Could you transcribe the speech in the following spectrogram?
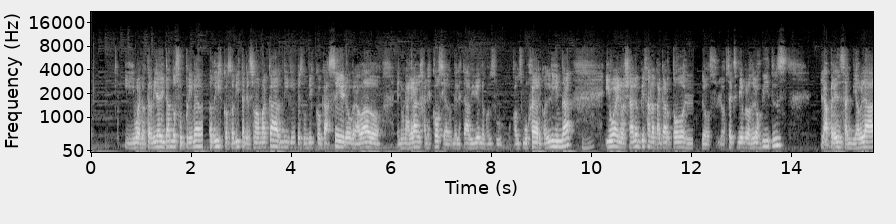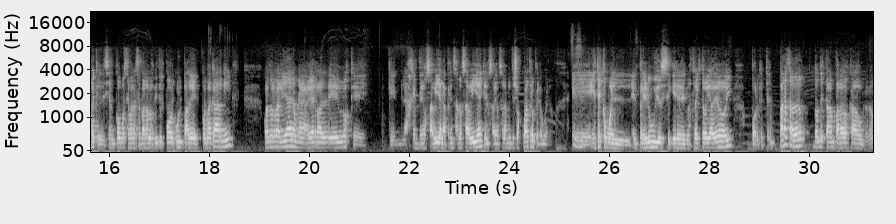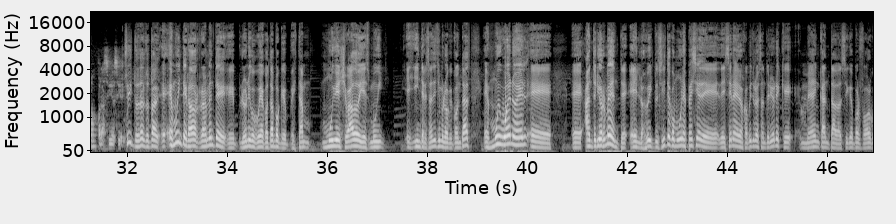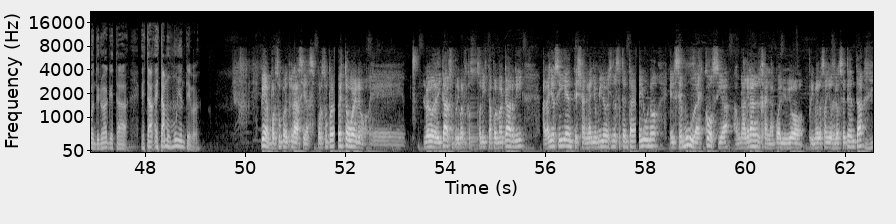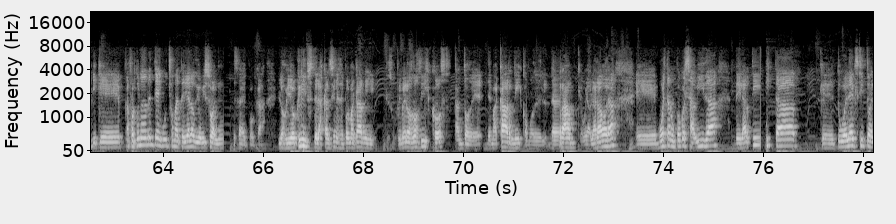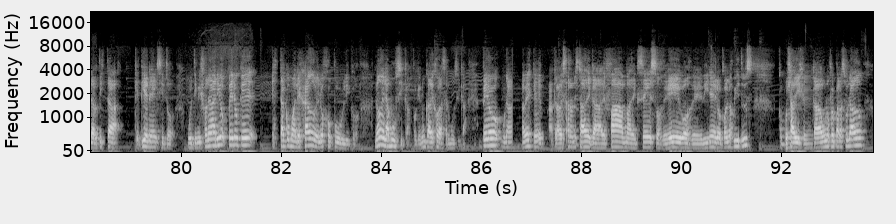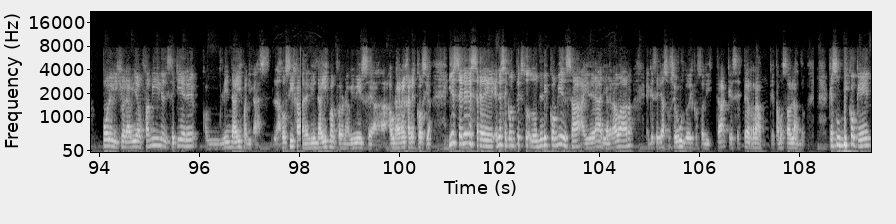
Y bueno, termina editando su primer disco solista que se llama McCartney, que es un disco casero grabado en una granja en Escocia, donde él estaba viviendo con su, con su mujer, con Linda. Uh -huh y bueno, ya lo empiezan a atacar todos los, los ex miembros de los Beatles, la prensa ni hablar, que decían cómo se van a separar los Beatles por culpa de Paul McCartney, cuando en realidad era una guerra de egos que, que la gente no sabía, la prensa no sabía, y que lo sabían solamente ellos cuatro, pero bueno, eh, este es como el, el, preludio, si se quiere, de nuestra historia de hoy, porque te, para saber dónde estaban parados cada uno, ¿no? Por así decirlo. Sí, total, total. Es muy integrador, realmente eh, lo único que voy a contar porque está muy bien llevado y es muy es interesantísimo lo que contás. Es muy bueno él. Eh, eh, anteriormente en los Beatles. Hiciste como una especie de, de, escena de los capítulos anteriores que me ha encantado. Así que por favor continúa que está, está estamos muy en tema. Bien, por supuesto, gracias. Por supuesto, bueno, luego de editar su primer disco solista Paul McCartney, al año siguiente, ya en el año 1971, él se muda a Escocia, a una granja en la cual vivió primeros años de los 70, uh -huh. y que afortunadamente hay mucho material audiovisual de esa época. Los videoclips de las canciones de Paul McCartney, de sus primeros dos discos, tanto de, de McCartney como de, de, Ram, que voy a hablar ahora, eh, muestran un poco esa vida del artista que tuvo el éxito, el artista que tiene éxito multimillonario, pero que está como alejado del ojo público no de la música, porque nunca dejó de hacer música, pero una vez que atravesaron esta década de fama, de excesos, de egos, de dinero con los Beatles, como ya dije, cada uno fue para su lado, Paul eligió la vida en familia, si se quiere, con Linda Eastman y las, las dos hijas de Linda Eastman fueron a vivirse a, a, una granja en Escocia. Y es en ese, en ese contexto donde él comienza a idear y a grabar el que sería su segundo disco solista, que es este Ram, que estamos hablando. Que es un disco que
